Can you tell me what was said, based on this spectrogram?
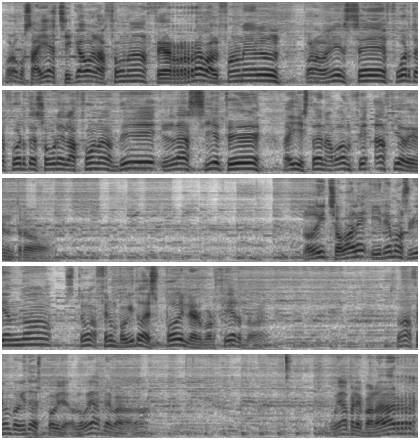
Bueno, pues ahí achicaba la zona, cerraba el funnel para venirse fuerte, fuerte sobre la zona de las 7. Ahí está en avance hacia adentro. Lo dicho, ¿vale? Iremos viendo... Esto va a hacer un poquito de spoiler, por cierto, ¿eh? Esto va a hacer un poquito de spoiler. Lo voy a preparar, ¿no? Voy a preparar...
